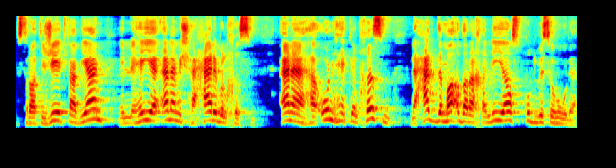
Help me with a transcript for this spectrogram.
استراتيجية فابيان اللي هي أنا مش هحارب الخصم أنا هأنهك الخصم لحد ما أقدر أخليه يسقط بسهولة.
